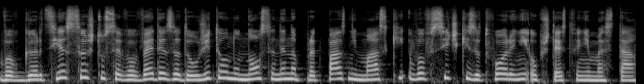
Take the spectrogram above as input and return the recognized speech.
В Гърция също се въведе задължително носене на предпазни маски във всички затворени обществени обществени места.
